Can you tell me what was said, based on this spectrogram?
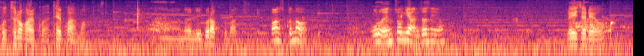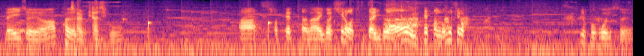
곧 들어갈 거야. 될 거야 아마. 어, 나 리브라크 맞출게. 소환수 끝나고 갈게. 오른 왼쪽이 안전해요. 레이저래요. 레이저요. 아파요. 잘 저. 피하시고. 아, 좋됐다. 나 이거 싫어. 진짜 이거, 어우, 이 패턴 너무 싫어. 일 보고 있어요.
